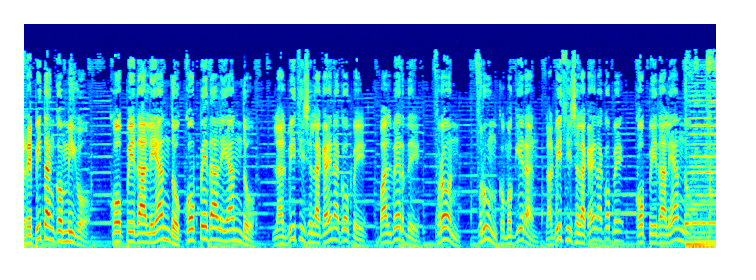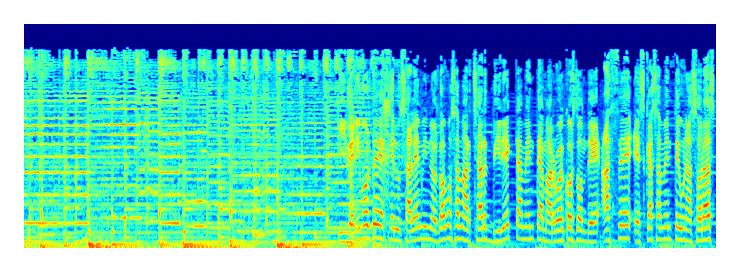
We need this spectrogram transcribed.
Repitan conmigo, copedaleando, copedaleando. Las bicis en la cadena Cope, Valverde, Fron, Frun, como quieran. Las bicis en la cadena Cope, copedaleando. Y venimos de Jerusalén y nos vamos a marchar directamente a Marruecos, donde hace escasamente unas horas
